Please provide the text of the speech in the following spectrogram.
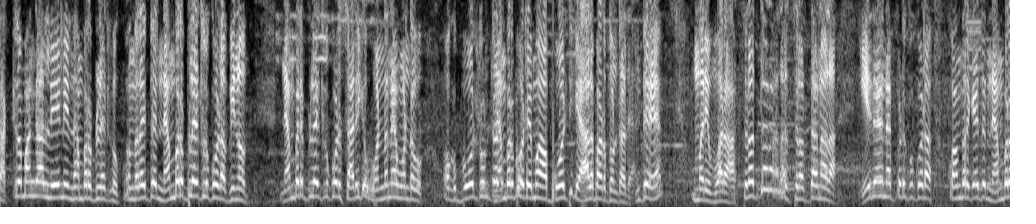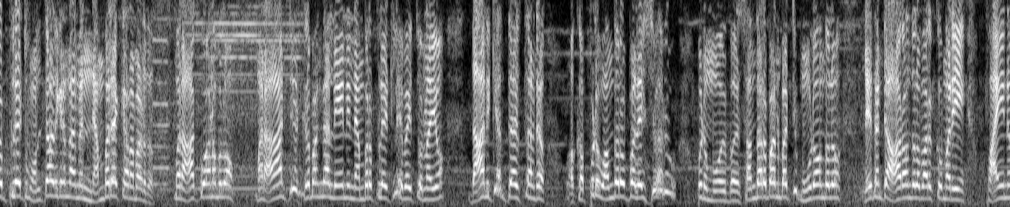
సక్రమంగా లేని నెంబర్ ప్లేట్లు కొందరైతే నెంబర్ ప్లేట్లు కూడా వినోద్. నెంబర్ ప్లేట్లు కూడా సరిగా ఉండనే ఉండవు ఒక బోల్ట్ ఉంటే నెంబర్ బోర్డు ఏమో ఆ బోల్ట్కి ఏలబడుతుంటుంది. అంటే మరి వారు అశ్రద్ధనాల శ్రద్ధనాల. ఏదైనప్పటికీ కూడా కొందరికైతే నెంబర్ ప్లేట్ ఉంటుంది కానీ దాని నెంబరే కనబడదు. మరి ఆ కోణంలో మరి అలాంటి అక్రమంగా లేని నెంబర్ ప్లేట్లు ఏవైతే ఉన్నాయో దానికి ఎంత వేస్తుంటే ఒకప్పుడు వంద రూపాయలు వేసేవారు. ఇప్పుడు సందర్భాన్ని బట్టి మూడు వందలు లేదంటే ఆరు వందల వరకు మరి ఫైన్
